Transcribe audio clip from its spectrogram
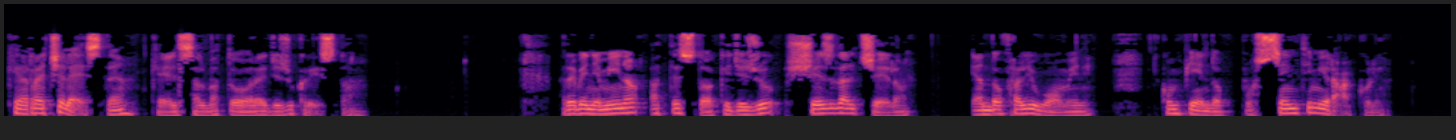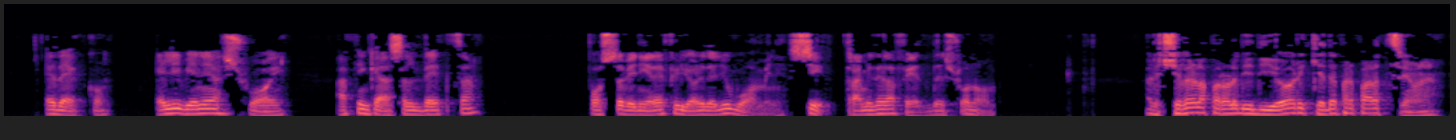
che il re celeste, che è il Salvatore Gesù Cristo, Re Beniamino attestò che Gesù scese dal cielo e andò fra gli uomini, compiendo possenti miracoli. Ed ecco, egli viene ai suoi, affinché la salvezza possa venire ai figlioli degli uomini, sì, tramite la fede del suo nome. Ricevere la parola di Dio richiede preparazione.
